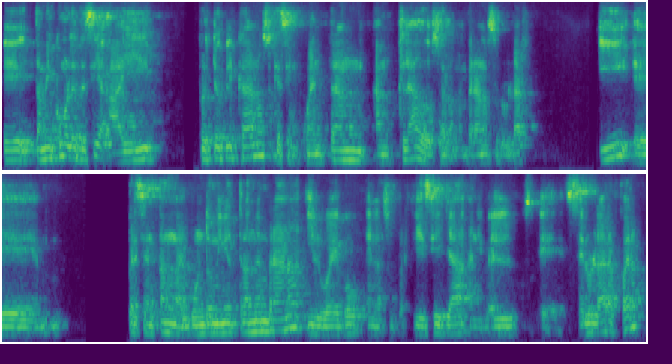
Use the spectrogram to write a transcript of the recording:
Eh, también, como les decía, hay proteoglicanos que se encuentran anclados a la membrana celular y presentan algún dominio transmembrana y luego en la superficie ya a nivel celular afuera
